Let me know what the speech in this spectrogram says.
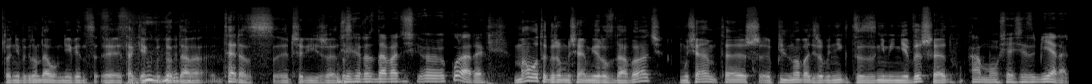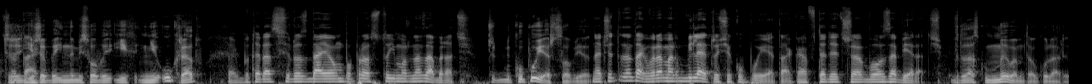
To nie wyglądało mniej więcej e, tak, jak wygląda teraz, e, czyli że Musiałeś rozdawać e, okulary. Mało tego, że musiałem je rozdawać, musiałem też pilnować, żeby nikt z nimi nie wyszedł, A, musiał się zbierać. czyli no tak, żeby innymi słowy ich nie ukradł, tak, bo teraz rozdają po prostu i można zabrać. czy kupujesz sobie. Znaczy, to, no tak, w ramach biletu się kupuje, tak, a wtedy trzeba było zabierać. W dodatku myłem te okulary.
